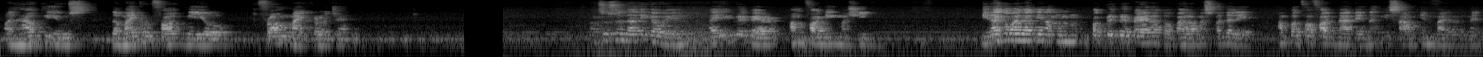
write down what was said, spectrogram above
on how to use the Microfog Neo from Microgen. Ang susunod natin gawin ay i-prepare ang fogging machine. Ginagawa natin ang pag-prepare na to para mas madali ang pagpa-fog natin ng isang environment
